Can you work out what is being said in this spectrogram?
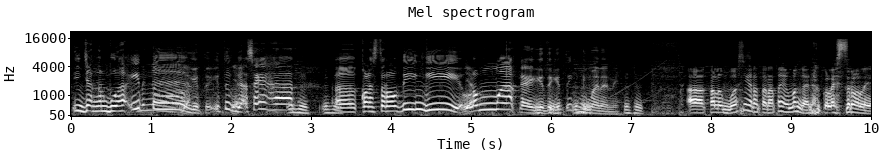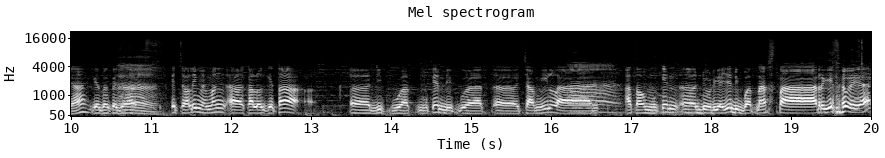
"Ih jangan buah itu." Bener. gitu. Itu nggak sehat. Eh, kolesterol tinggi, lemak kayak gitu-gitu gimana nih? Eh, kalau buah sih rata-rata memang nggak ada kolesterol ya, gitu kecuali Ah. kecuali memang eh, kalau kita eh, dibuat mungkin dibuat eh, camilan Ah. atau mungkin eh, duriannya dibuat nastar gitu ya,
